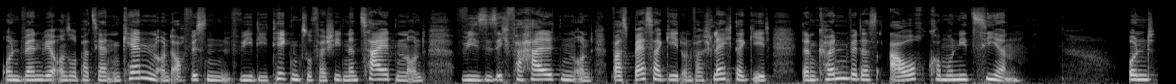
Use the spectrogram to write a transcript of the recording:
Und wenn wir unsere Patienten kennen und auch wissen, wie die ticken zu verschiedenen Zeiten und wie sie sich verhalten und was besser geht und was schlechter geht, dann können wir das auch kommunizieren. Und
